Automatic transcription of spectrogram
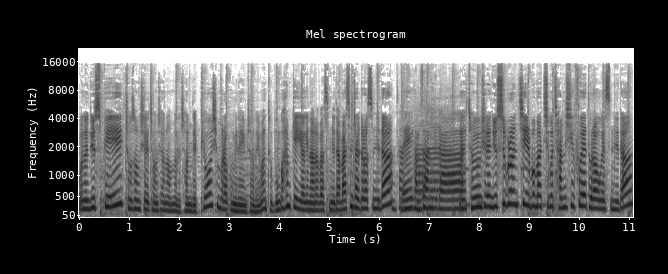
오늘 뉴스픽 조성실 정시현 업무를 전 대표 신보라 국민의힘 전 의원 두 분과 함께 이야기 나눠봤습니다. 말씀 잘 들었습니다. 감사합니다. 네, 감사합니다. 네, 정용실의 뉴스 브런치 일부 마치고 잠시 후에 돌아오겠습니다.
